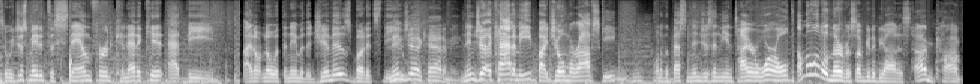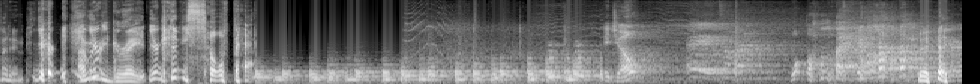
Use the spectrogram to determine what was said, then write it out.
So we just made it to Stamford, Connecticut at the I don't know what the name of the gym is, but it's the Ninja Academy. Ninja Academy by Joe Moravsky, mm-hmm. one of the best ninjas in the entire world. I'm a little nervous, I'm gonna be honest. I'm confident. You're I'm you're, gonna be great. You're gonna be so bad. Hey Joe. Hey, what's up, man? What? Oh my god.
